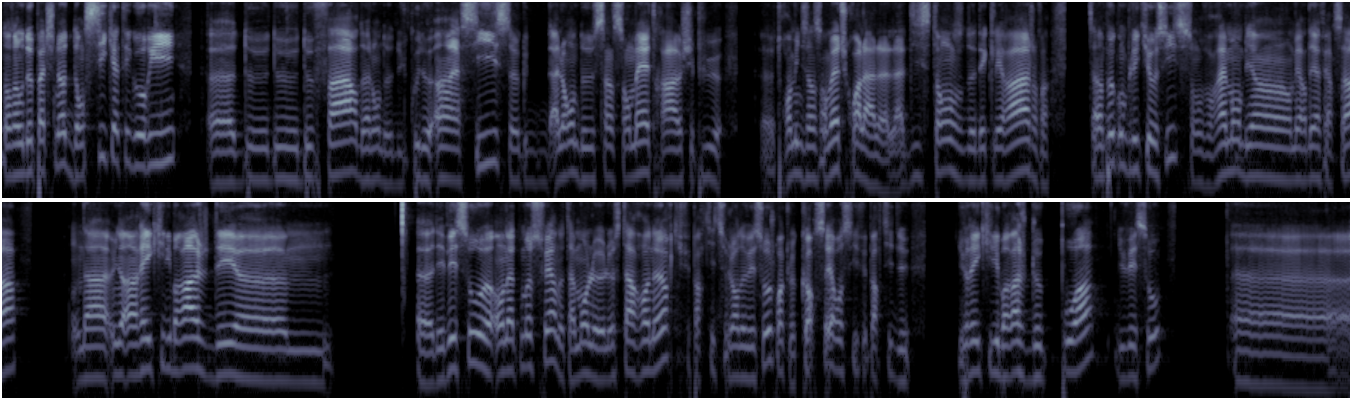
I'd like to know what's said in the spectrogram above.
dans un ou deux patch notes dans six catégories euh, de, de, de phares, allant de, du coup de 1 à 6, euh, allant de 500 mètres à, je sais plus, euh, 3500 mètres, je crois, la, la, la distance d'éclairage. Enfin, c'est un peu compliqué aussi, ils sont vraiment bien emmerdés à faire ça. On a un rééquilibrage des, euh, euh, vaisseaux en atmosphère, notamment le, Star Runner qui fait partie de ce genre de vaisseau. Je crois que le Corsair aussi fait partie du, rééquilibrage de poids du vaisseau. Euh,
